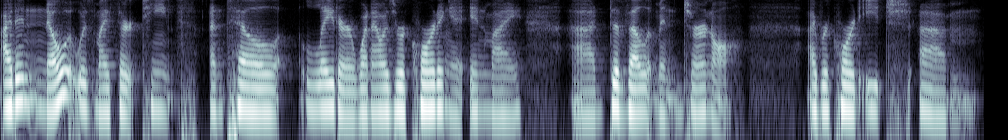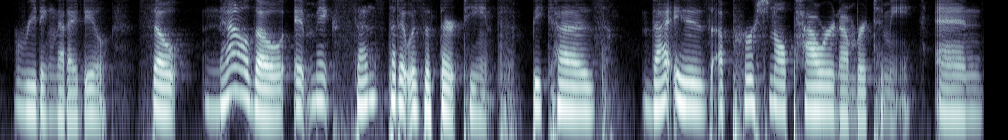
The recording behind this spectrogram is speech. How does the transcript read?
I didn't know it was my 13th until later when I was recording it in my uh, development journal. I record each um, reading that I do. So now, though, it makes sense that it was the 13th because that is a personal power number to me. And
